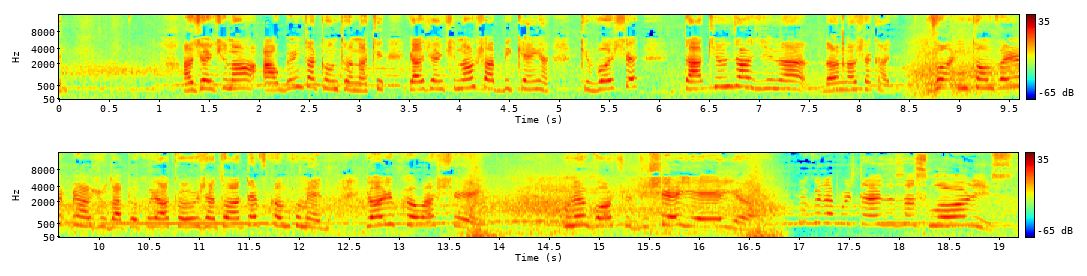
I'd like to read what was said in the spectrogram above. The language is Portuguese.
a gente não. Alguém tá cantando aqui e a gente não sabe quem é. Que você tá aqui no jardim na- da nossa casa. Va- Então vem me ajudar a procurar, que eu já tô até ficando com medo. E olha o que eu achei: um negócio de sereia. Procura por trás dessas flores.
